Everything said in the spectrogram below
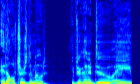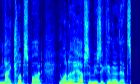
it alters the mood. If you're going to do a nightclub spot, you want to have some music in there that's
